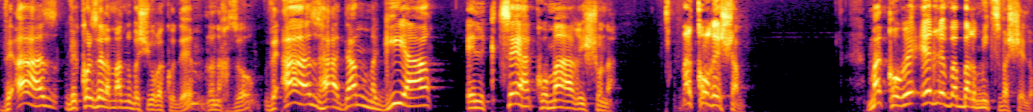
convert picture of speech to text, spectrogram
ואז, וכל זה למדנו בשיעור הקודם, לא נחזור, ואז האדם מגיע אל קצה הקומה הראשונה. מה קורה שם? מה קורה ערב הבר מצווה שלו?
